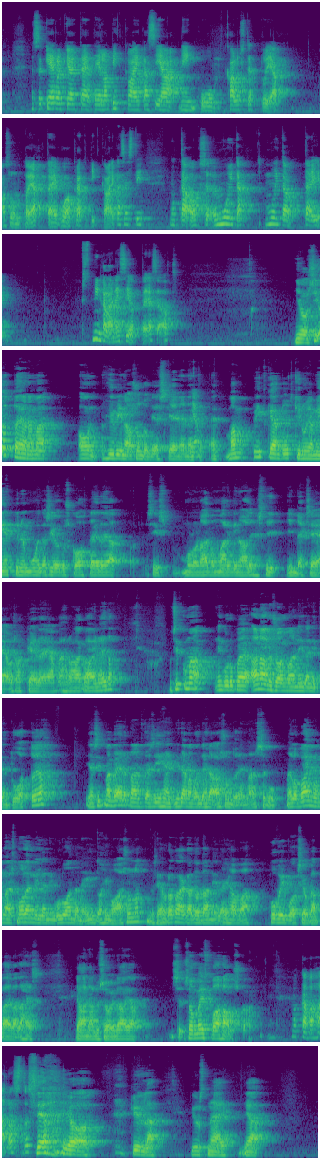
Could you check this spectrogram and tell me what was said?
jos sä kerrot jo, että teillä on pitkäaikaisia niin kuin, kalustettuja asuntoja tai vuokrata pitkäaikaisesti, mutta onko muita, muita tai minkälainen sijoittaja sä oot? Joo, sijoittajana mä on hyvin asuntokeskeinen. Et, et mä oon pitkään tutkinut ja miettinyt muita sijoituskohteita ja siis mulla on aivan marginaalisesti indeksejä ja osakkeita ja vähän raaka-aineita. Mutta sitten kun mä niin kun rupean analysoimaan niitä niiden tuottoja, ja sitten mä vertaan sitä siihen, että mitä mä voin tehdä asuntojen kanssa, kun meillä on vaimon kanssa molemmille niin kuin luontainen intohimo asunnot. Me seurataan ja katsotaan niitä ihan vaan huvin vuoksi joka päivä lähes ja analysoidaan ja se, se on meistä vaan hauskaa. Vakava harrastus. Se, joo, kyllä, just näin. Ja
